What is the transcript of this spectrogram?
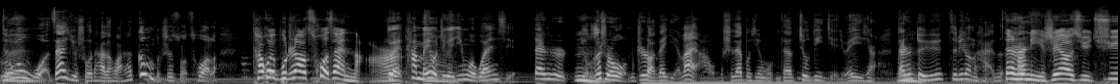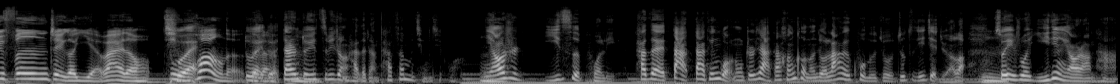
对如果我再去说他的话，他更不知所措了。他会不知道错在哪儿。对他没有这个嗯因果关系。但是有的时候我们知道，在野外啊，我们实在不行，我们再就地解决一下。但是对于自闭症的孩子，但是你是要去区分这个野外的情况的，吧对对，但是对于嗯自闭症孩子讲，他分不清情况。嗯你要是一次破例，他在大大庭广众之下，他很可能就拉开裤子就就自己解决了。嗯所以说，一定要让他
